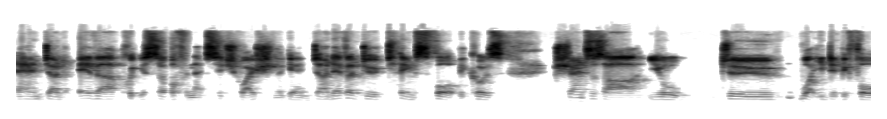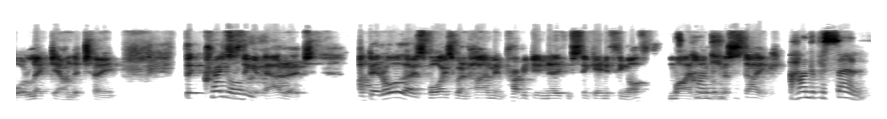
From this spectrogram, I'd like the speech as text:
and don't ever put yourself in that situation again. Don't ever do team sport because chances are you'll do what you did before, let down the team. The crazy oh. thing about it, I bet all those boys went home and probably didn't even think anything of my little mistake. 100%.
